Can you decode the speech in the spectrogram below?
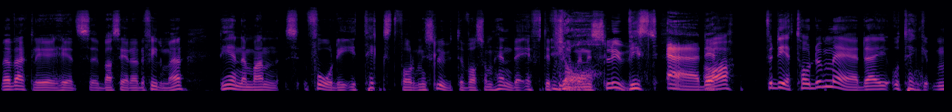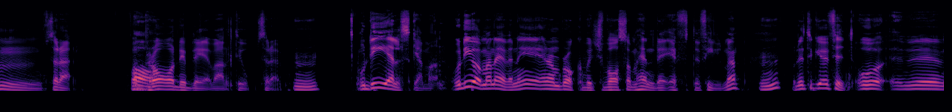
med verklighetsbaserade filmer. Det är när man får det i textform i slutet vad som hände efter filmen är slut. visst är det. Ja, för det tar du med dig och tänker mm, sådär. Vad Ja. bra det blev alltihop sådär. Mm. Och det älskar man. Och det gör man även i Aaron Brockovich, vad som hände efter filmen. Mm. Och det tycker jag är fint. Och eh,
